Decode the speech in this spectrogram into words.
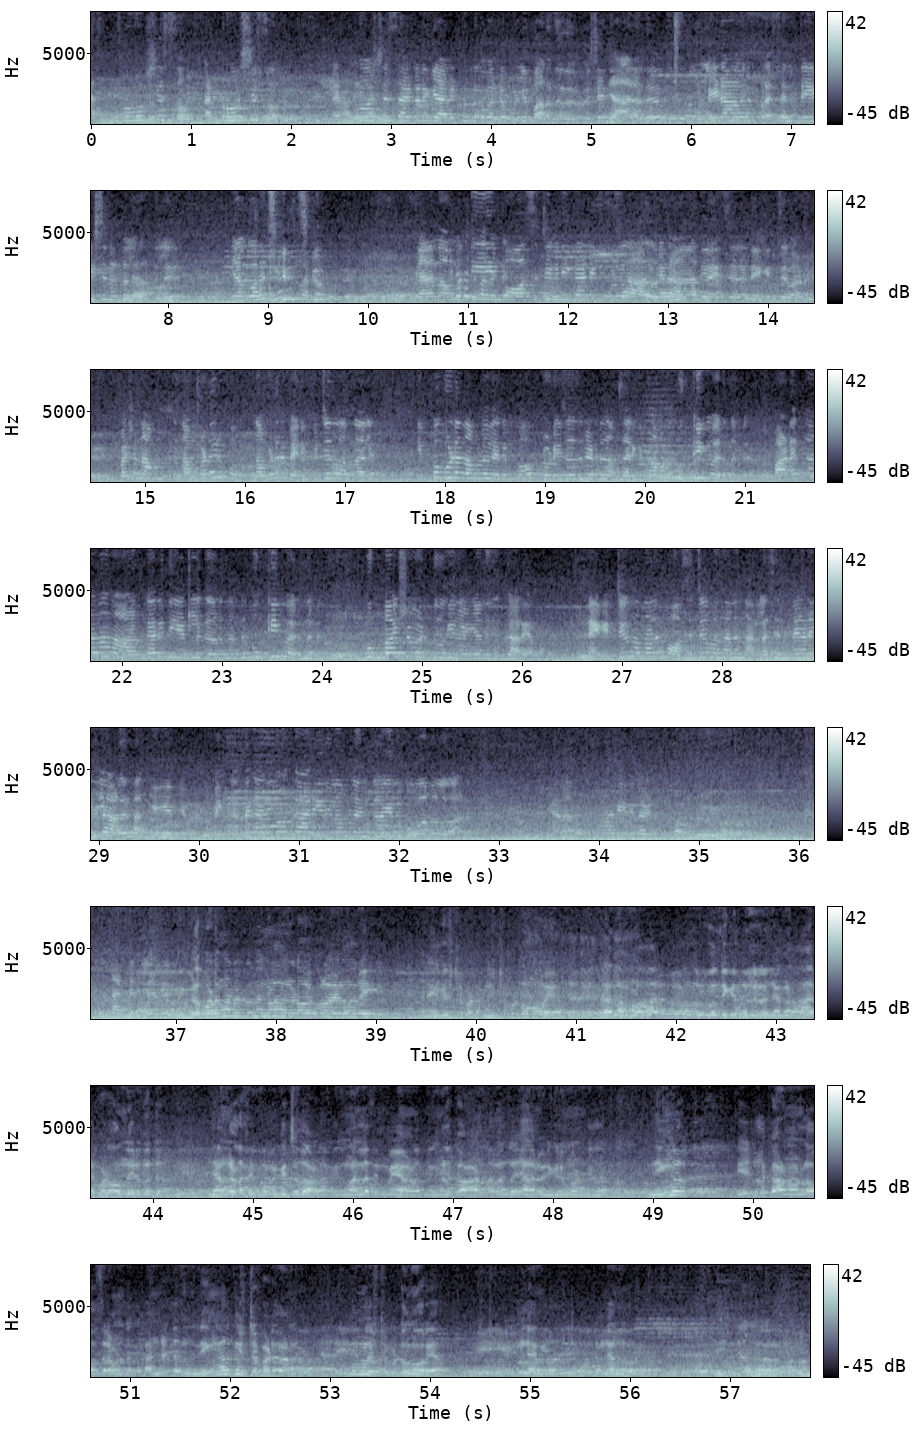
അസ്ട്രോഷ്യസോ അട്രോഷ്യസോ അട്രോഷ്യസ് ആയിട്ടൊരു ക്യാരക്ടർ എന്നൊക്കെ പറഞ്ഞ പുള്ളി പറഞ്ഞത്. പക്ഷെ ഞാനത് പുള്ളിയുടെ ആ ഒരു പ്രസന്റേഷൻ ഉണ്ടല്ലോ. അതിൽ ഞാൻ കുറെ ചിരിച്ചു. കാരണം നമുക്ക് ഈ പോസിറ്റിവിറ്റിക്കാട്ടി കൂടുതൽ ആളുകൾ ആദ്യം അയച്ചത് നെഗറ്റീവാണ് പക്ഷെ നമുക്ക് നമ്മുടെ ഒരു നമ്മുടെ ഒരു ബെനിഫിറ്റ് എന്ന് പറഞ്ഞാൽ ഇപ്പൊ കൂടെ നമ്മൾ വരുമ്പോൾ പ്രൊഡ്യൂസേഴ്സിന്റെ അടുത്ത് സംസാരിക്കുമ്പോൾ നമുക്ക് ബുക്കിംഗ് വരുന്നുണ്ട്. പടം കാണാൻ ആൾക്കാർ തിയേറ്ററിൽ കയറുന്നുണ്ട് ബുക്കിംഗ് വരുന്നുണ്ട്. ബുക്ക് മൈ ഷോ എടുത്തു നോക്കി കഴിഞ്ഞാൽ നിങ്ങൾക്ക് അറിയാം. നെഗറ്റീവ് വന്നാലും പോസിറ്റീവ് വന്നാലും നല്ല സിനിമയാണെങ്കിൽ ആളുകൾ അംഗീകരിക്കും. അപ്പൊ ഇങ്ങനത്തെ കാര്യങ്ങളൊക്കെ ആ രീതിയിൽ നമ്മൾ എൻജോയ് ചെയ്ത് പോകാന്നുള്ളതാണ് ഞാനത് ആ രീതിയിലാണ് കണ്ടിട്ടില്ല നിങ്ങൾ പടം കണ്ടിട്ട് നിങ്ങൾ നിങ്ങളുടെ അഭിപ്രായങ്ങൾ അറിയിക്കും നിങ്ങൾക്ക് ഇഷ്ടപ്പെട്ടെങ്കിൽ പറയാം നമ്മൾ ആരും നിങ്ങളെ നിർബന്ധിക്കുന്നില്ലല്ലോ. ഞങ്ങൾ ആരും ഇവിടെ വന്നിരുന്നിട്ട് ഞങ്ങളുടെ സിനിമ മികച്ചതാണ് ഇത് നല്ല സിനിമയാണ് നിങ്ങൾ കാണണമെന്ന് ഞാൻ ഒരിക്കലും കണ്ടില്ല നിങ്ങൾക്ക് തിയേറ്ററിൽ കാണാനുള്ള അവസരമുണ്ട്. കണ്ടിട്ട് നിങ്ങൾക്ക് ഇഷ്ടപ്പെടുകയാണെങ്കിൽ നിങ്ങൾ ഇഷ്ടപ്പെട്ടു എന്ന് പറയാം. ഇല്ലെങ്കിൽ ഇല്ലെന്ന് പറയാം.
